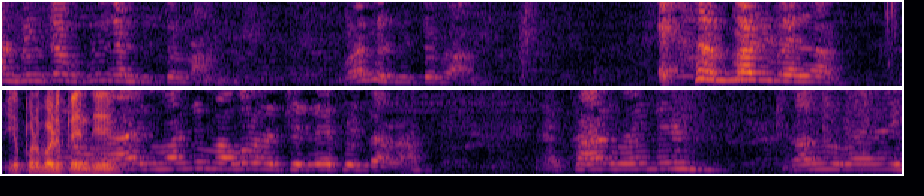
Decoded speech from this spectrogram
అంటుంటే అందిస్తున్నాను బస్ అందిస్తున్నాను ఎప్పుడు పడిపోయింది? ఐదు మంది మగవాళ్ళు వచ్చి లేపిండాల కాలు పోయింది నలుగురు పోయింది.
